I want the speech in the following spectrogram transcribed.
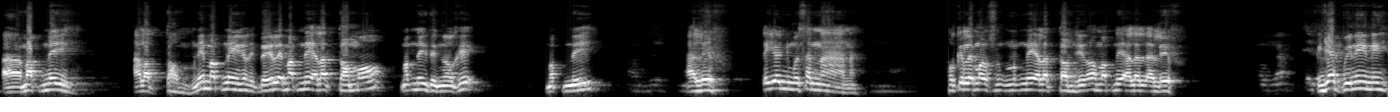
à, mập ní. À là tổng ní mập ní. Thì tế lại mập ní à là tổng ó. Mập ní thì ngờ cái mập ní. À liều. Cái giống như mưa sân nà nè. Hoặc cái lại mập ní à là tổng chứ không mập ní à là liều. Giáp biến ní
